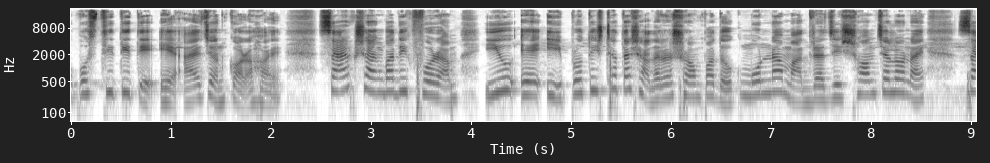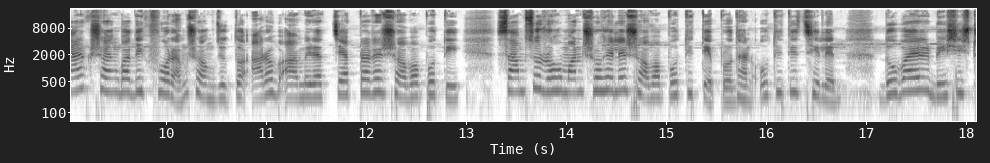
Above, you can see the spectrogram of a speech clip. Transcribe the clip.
উপস্থিতিতে এ আয়োজন করা হয়। সার্ক সাংবাদিক ফোরাম ইউএই প্রতিষ্ঠাতা সাধারণ সম্পাদক মুন্না মাদ্রাজির সঞ্চালনায় সার্ক সাংবাদিক ফোরাম সংযুক্ত আরব আমিরাত চ্যাপ্টারের সভাপতি শামসুর রহমান সোহেলের সভাপতিত্বে প্রধান অতিথি ছিলেন দুবাইয়ের বিশিষ্ট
